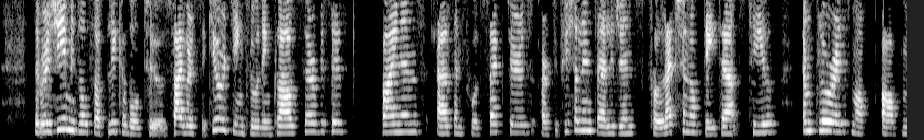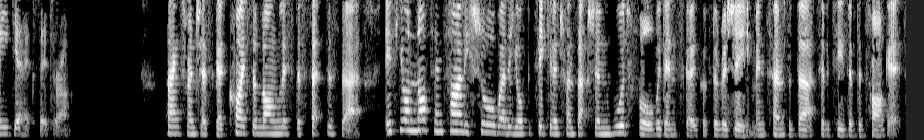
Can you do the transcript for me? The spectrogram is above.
the regime is also applicable to cybersecurity, including cloud services, finance, health and food sectors, artificial intelligence, collection of data, steel, and pluralism of media, etc. Thanks, Francesca. Quite a long list of sectors there. If you're not entirely sure whether your particular transaction would fall within scope of the regime in terms of the activities of the target,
